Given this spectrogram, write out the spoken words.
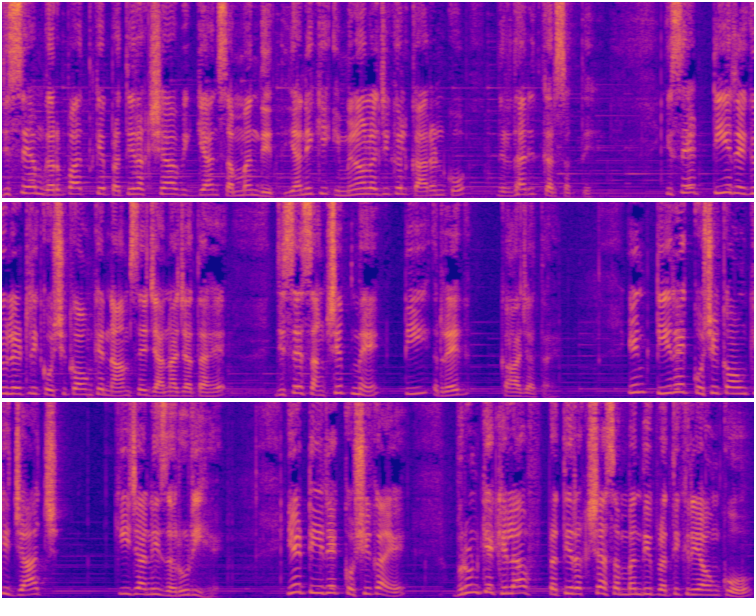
जिससे हम गर्भपात के प्रतिरक्षा विज्ञान संबंधित, यानी कि इम्यूनोलॉजिकल कारण को निर्धारित कर सकते हैं। इसे टी रेगुलेटरी कोशिकाओं के नाम से जाना जाता है, जिसे संक्षिप्त में टी रेग कहा जाता है। इन टी रेग कोशिकाओं की जाँच की जानी ज़रूरी है। ये टी रेग कोशिकाएँ भ्रूण के खिलाफ प्रतिरक्षा संबंधी प्रतिक्रियाओं को,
